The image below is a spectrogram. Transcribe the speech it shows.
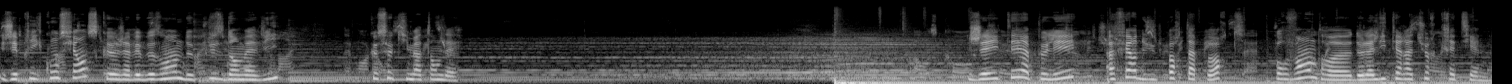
j'ai pris conscience que j'avais besoin de plus dans ma vie que ce qui m'attendait. J'ai été appelée à faire du porte-à-porte pour vendre de la littérature chrétienne.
